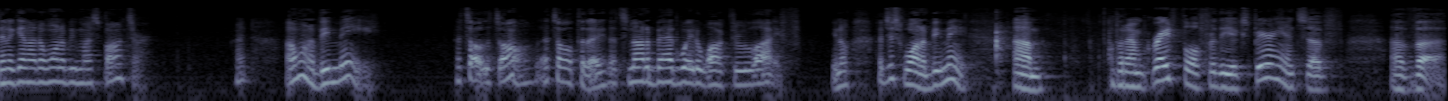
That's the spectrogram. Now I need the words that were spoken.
Then again, I don't want to be my sponsor. Right? I want to be me. That's all. That's all. That's all today. That's not a bad way to walk through life. You know, I just want to be me. Um, but I'm grateful for the experience of of uh,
